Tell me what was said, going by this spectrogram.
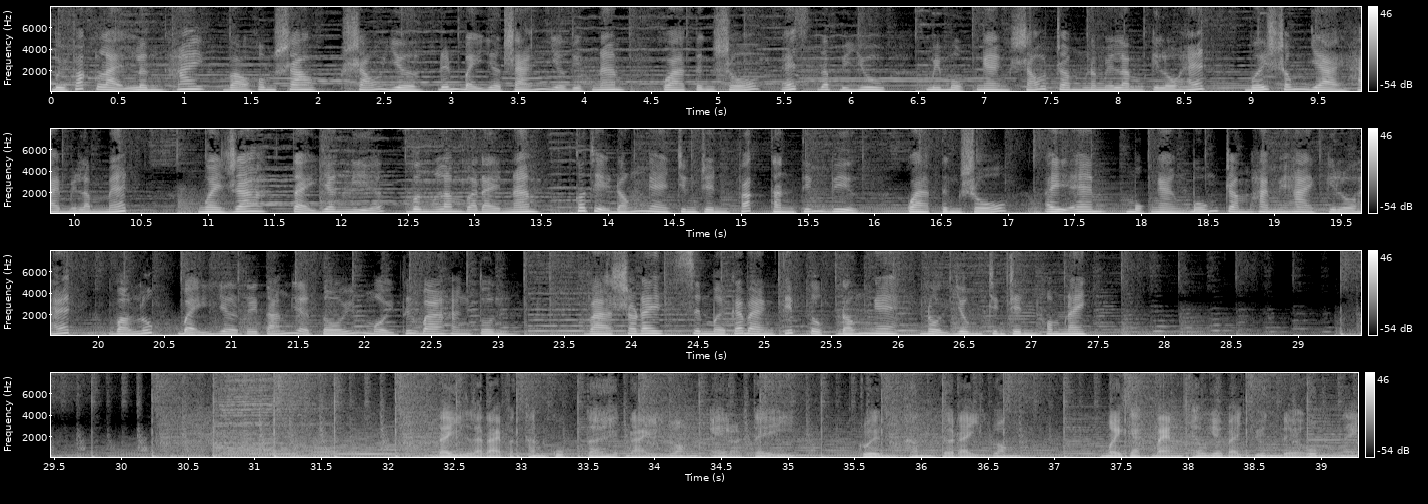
bị phát lại lần hai vào hôm sau 6 giờ đến 7 giờ sáng giờ Việt Nam qua tần số SW 11.655 kHz với sóng dài 25 m. Ngoài ra, tại Giang Nghĩa, Vân Lâm và Đài Nam có thể đón nghe chương trình phát thanh tiếng Việt qua tần số AM 1422 kHz vào lúc 7 giờ tới 8 giờ tối mỗi thứ ba hàng tuần. Và sau đây xin mời các bạn tiếp tục đón nghe nội dung chương trình hôm nay. Đây là đài phát thanh quốc tế Đài Loan RTI, truyền thanh từ Đài Loan. Mời các bạn theo dõi bài chuyên đề hôm nay.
